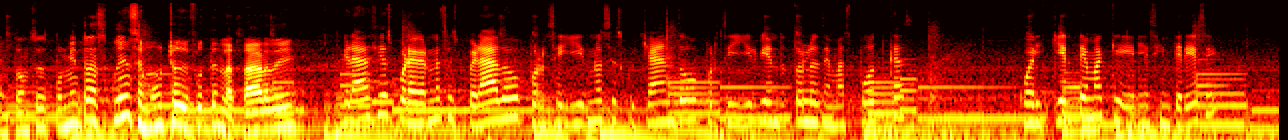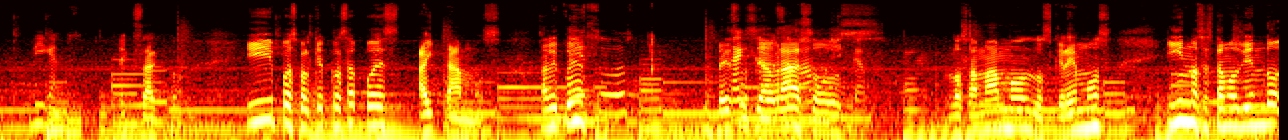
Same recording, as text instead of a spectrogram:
Entonces, por mientras, cuídense mucho, disfruten la tarde. Gracias por habernos esperado, por seguirnos escuchando, por seguir viendo todos los demás podcasts. Cualquier tema que les interese, díganos. Exacto. Y pues cualquier cosa, pues ahí estamos. Dale, Besos. Besos y abrazos. Los amamos, los queremos. Y nos estamos viendo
